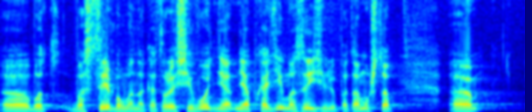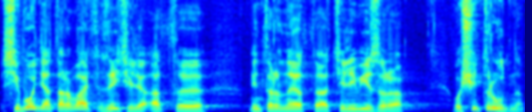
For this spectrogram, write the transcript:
э, вот востребована, которая сегодня необходима зрителю, потому что э, сегодня оторвать зрителя от э, интернета, от телевизора очень трудно.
